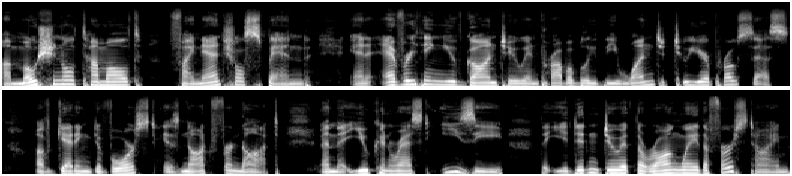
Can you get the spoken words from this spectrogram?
emotional tumult, financial spend, and everything you've gone to in probably the one to two year process of getting divorced is not for naught, and that you can rest easy that you didn't do it the wrong way the first time,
